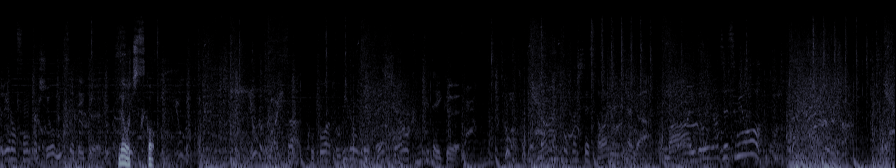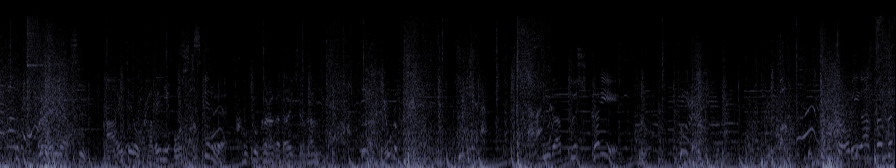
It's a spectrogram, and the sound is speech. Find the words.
投げの選択肢を見せていくで落ち着こさあここは飛び道具でプレッシャーをかけていくなんとかして触りに行きたいがまあ移動が絶妙相手を壁に押し付けるここからが大事だな。グラップしっかり。飛びが刺さる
